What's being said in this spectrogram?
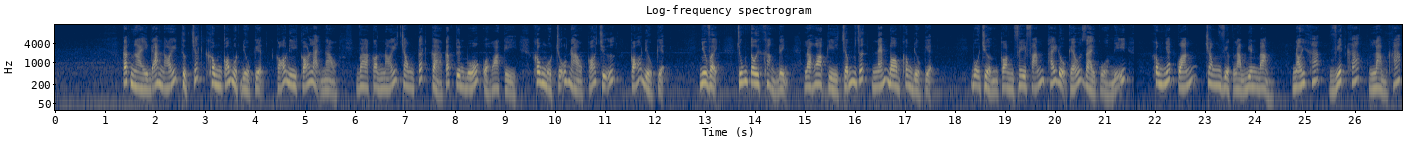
Các ngài đã nói thực chất không có một điều kiện có đi có lại nào và còn nói trong tất cả các tuyên bố của Hoa Kỳ không một chỗ nào có chữ có điều kiện. Như vậy, chúng tôi khẳng định là Hoa Kỳ chấm dứt ném bom không điều kiện. Bộ trưởng còn phê phán thái độ kéo dài của Mỹ không nhất quán trong việc làm biên bản, nói khác, viết khác, làm khác.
